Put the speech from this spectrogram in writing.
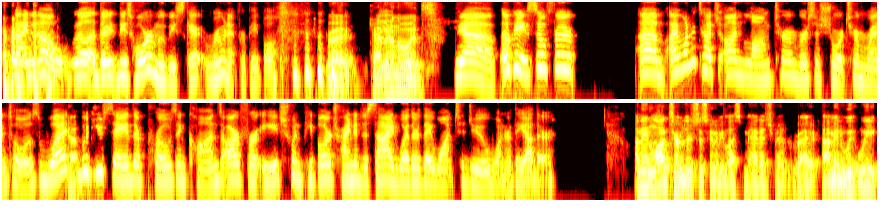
I know. Well, these horror movies scare ruin it for people. right. Cabin in the woods. Yeah. Okay. So for um, I want to touch on long-term versus short-term rentals. What yeah. would you say the pros and cons are for each when people are trying to decide whether they want to do one or the other? I mean, long term, there's just going to be less management, right? I mean, we we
